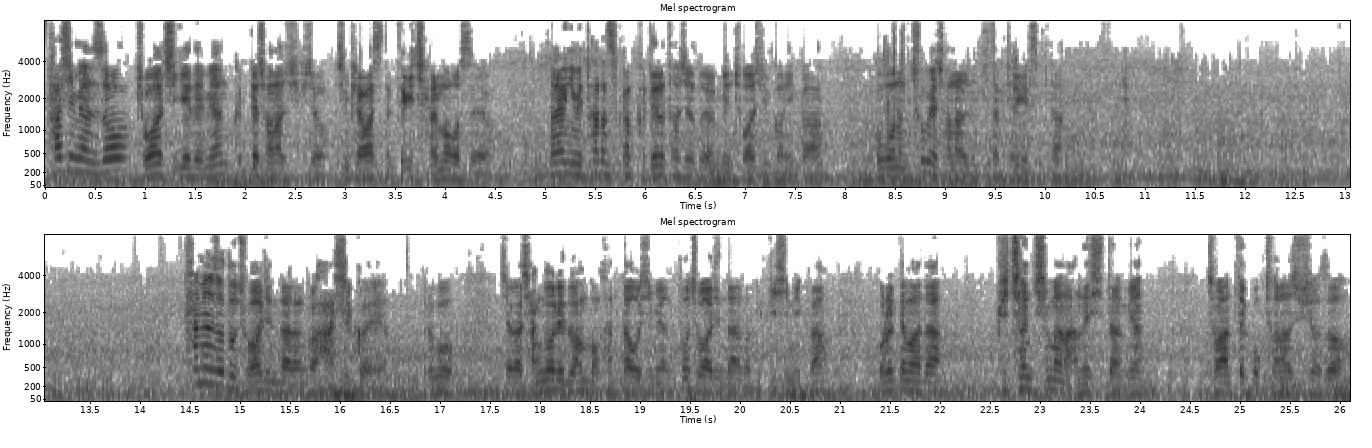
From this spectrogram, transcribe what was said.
타시면서 좋아지게 되면 그때 전화 주십시오. 지금 배웠을 때 되게 잘 먹었어요. 사장님이 타던 습관 그대로 타셔도 연비는 좋아질 거니까 그거는 추후에 전화를 좀 부탁드리겠습니다. 타면서도 좋아진다는 걸 아실 거예요. 그리고 제가 장거리도 한번 갔다 오시면 또 좋아진다는 걸 느끼시니까 그럴 때마다 귀찮지만 않으시다면 저한테 꼭 전화 주셔서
